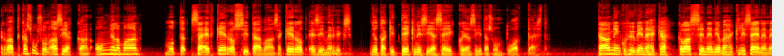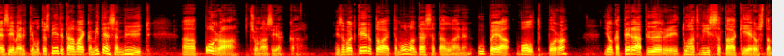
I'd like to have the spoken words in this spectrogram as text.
ratkaisu sun asiakkaan ongelmaan, mutta sä et kerro sitä, vaan sä kerrot esimerkiksi jotakin teknisiä seikkoja siitä sun tuotteesta. Tämä on niin kuin hyvin ehkä klassinen ja vähän kliseinen esimerkki, mutta jos mietitään vaikka, miten sä myyt poraa sun asiakkaalle, niin sä voit kertoa, että mulla on tässä tällainen upea Volt-pora, jonka terä pyörii 1500 kierrosta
